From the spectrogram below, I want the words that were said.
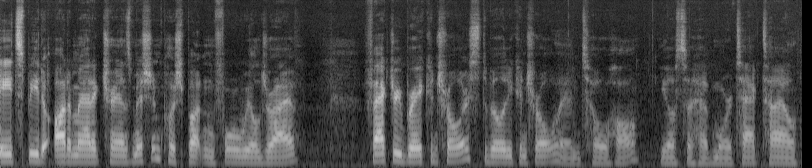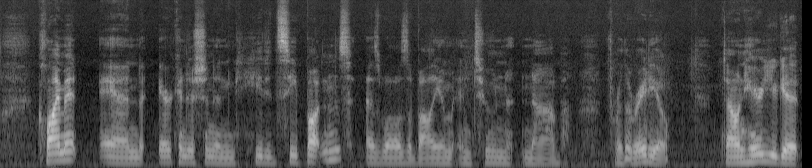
8-speed automatic transmission, push button four-wheel drive, factory brake controller, stability control, and tow haul. You also have more tactile climate and air conditioned and heated seat buttons, as well as a volume and tune knob for the radio. Down here you get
